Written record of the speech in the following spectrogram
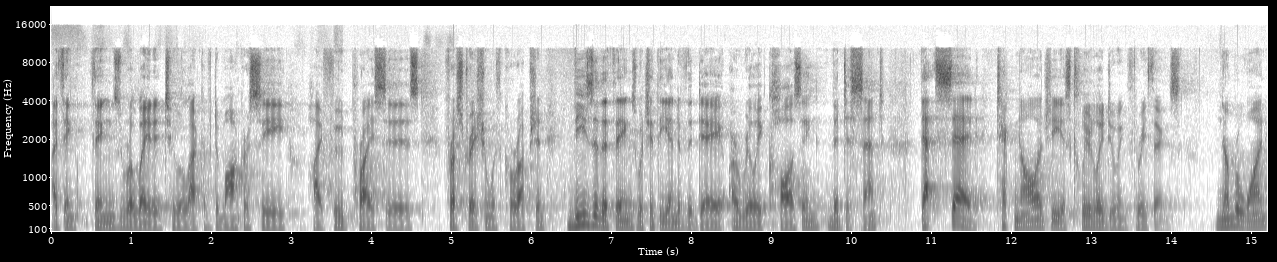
I think things related to a lack of democracy, high food prices, frustration with corruption, these are the things which at the end of the day are really causing the dissent. That said, technology is clearly doing three things. Number one,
